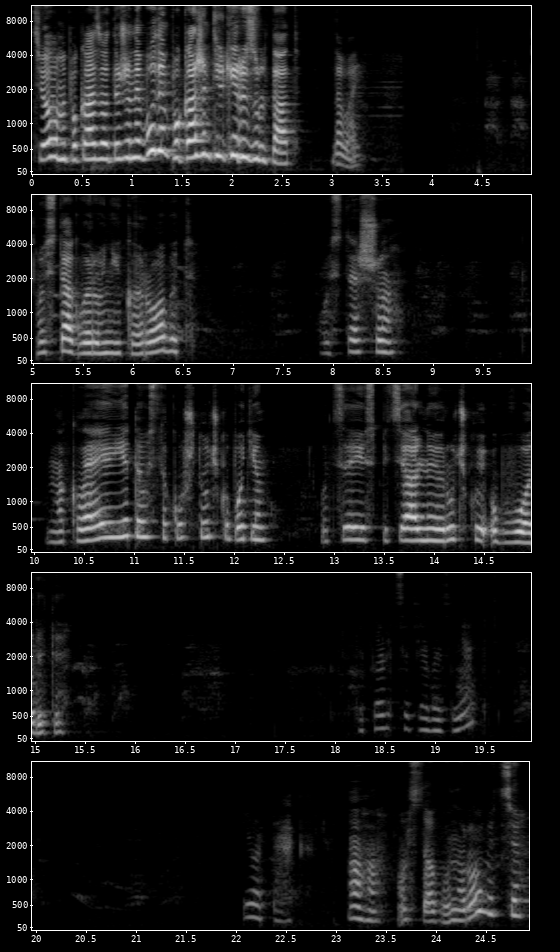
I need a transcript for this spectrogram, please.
Цього ми показувати вже не будемо, покажемо тільки результат. Давай. Ось так Вероніка робить. Ось те, що наклеюєте ось таку штучку, потім оцією спеціальною ручкою обводите. Тепер це треба зняти. І отак. Ага, ось так воно робиться.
